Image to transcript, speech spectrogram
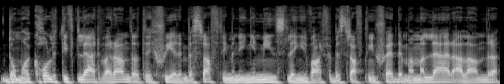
de har kollektivt lärt varandra att det sker en bestraffning men ingen minns längre varför bestraffningen skedde men man lär alla andra.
